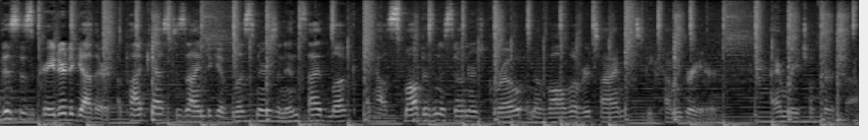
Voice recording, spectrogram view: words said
This is Greater Together, a podcast designed to give listeners an inside look at how small business owners grow and evolve over time to become greater. I'm Rachel Kershaw.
